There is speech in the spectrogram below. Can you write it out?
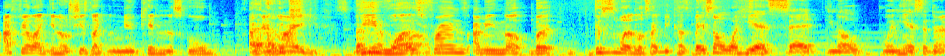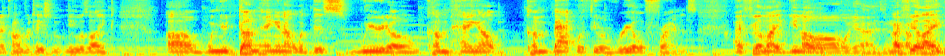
I feel like, you know, she's like the new kid in the school. I- I and think like he there for a was friends. I mean, no, but this is what it looks like because based on what he has said, you know, when he had said during the conversation, he was like, um, "When you're done hanging out with this weirdo, come hang out, come back with your real friends." I feel like you know. Oh yeah, he's I feel like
